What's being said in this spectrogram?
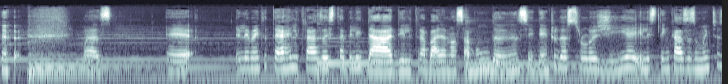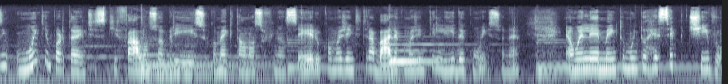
Mas é, elemento terra ele traz a estabilidade, ele trabalha a nossa abundância e dentro da astrologia eles têm casas muito, muito importantes que falam sobre isso, como é que está o nosso financeiro, como a gente trabalha, como a gente lida com isso, né? É um elemento muito receptivo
